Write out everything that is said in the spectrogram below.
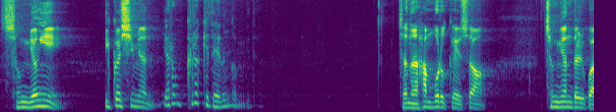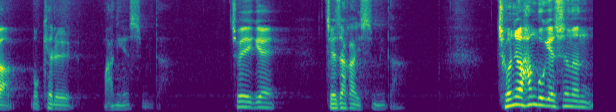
성령이 이것이면 여러분 그렇게 되는 겁니다. 저는 함부르크에서 청년들과 목회를 많이 했습니다. 저에게 제자가 있습니다. 전혀 한국에서는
